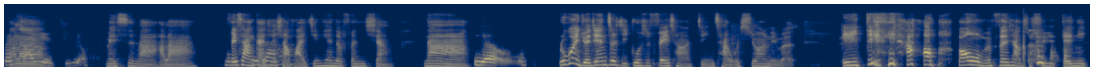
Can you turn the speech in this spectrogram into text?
好啦，没事啦，好啦，非常感谢小怀今天的分享。那有，如果你觉得今天这集故事非常的精彩，我希望你们一定 要帮我们分享出去，给你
